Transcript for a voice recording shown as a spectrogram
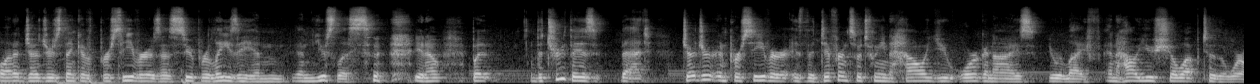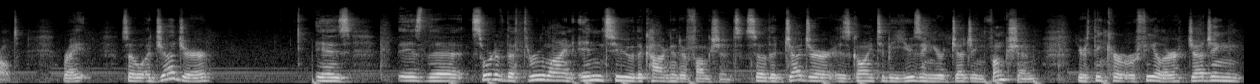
a lot of judgers think of perceivers as super lazy and, and useless, you know. But the truth is that judger and perceiver is the difference between how you organize your life and how you show up to the world, right? So a judger is is the sort of the through line into the cognitive functions. So the judger is going to be using your judging function, your thinker or feeler, judging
